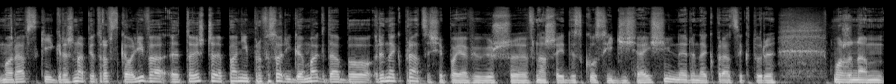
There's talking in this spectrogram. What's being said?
Morawski i Grażyna Piotrowska-Oliwa. To jeszcze pani profesor Iga Magda, bo rynek pracy się pojawił już w naszej dyskusji dzisiaj. Silny rynek pracy, który może nam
